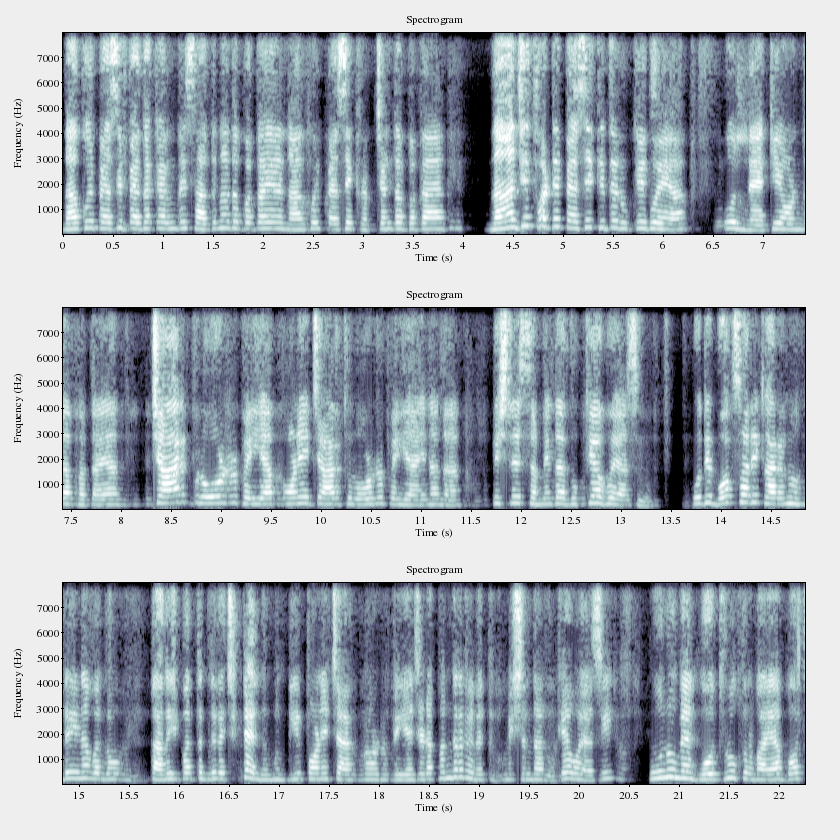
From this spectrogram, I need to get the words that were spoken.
ਨਾ ਕੋਈ ਪੈਸੇ ਪੈਦਾ ਕਰਨ ਦੇ ਸਾਧਨਾਂ ਦਾ ਪਤਾ ਹੈ, ਨਾ ਕੋਈ ਪੈਸੇ ਖਰਚਣ ਦਾ ਪਤਾ ਹੈ, ਨਾ ਜੀ ਤੁਹਾਡੇ ਪੈਸੇ ਕਿਤੇ ਰੁਕੇ ਹੋਏ ਆ, ਉਹ ਲੈ ਕੇ ਆਉਣ ਦਾ ਪਤਾ ਆ। 4 ਕਰੋੜ ਰੁਪਈਆ, ਪੌਣੇ 4 ਕਰੋੜ ਰੁਪਈਆ ਇਹਨਾਂ ਦਾ ਪਿਛਲੇ ਸਮੇਂ ਦਾ ਰੁਕਿਆ ਹੋਇਆ ਸੀ। ਉਹਦੇ ਬਹੁਤ ਸਾਰੇ ਕਾਰਨ ਹੁੰਦੇ ਇਹਨਾਂ ਵੱਲੋਂ। ਕਾਗਜ਼ ਪੱਤਰ ਦੇ ਵਿੱਚ ਢਿੱਲ ਹੁੰਦੀ ਹੈ, ਪੌਣੇ 4 ਕਰੋੜ ਰੁਪਈਆ ਜਿਹੜਾ 15ਵੇਂ ਵਿੱਤ ਕਮਿਸ਼ਨ ਦਾ ਰੁਕਿਆ ਹੋਇਆ ਸੀ, ਉਹਨੂੰ ਮੈਂ ਗੋ ਥਰੂ ਕਰਵਾਇਆ, ਬਹੁਤ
